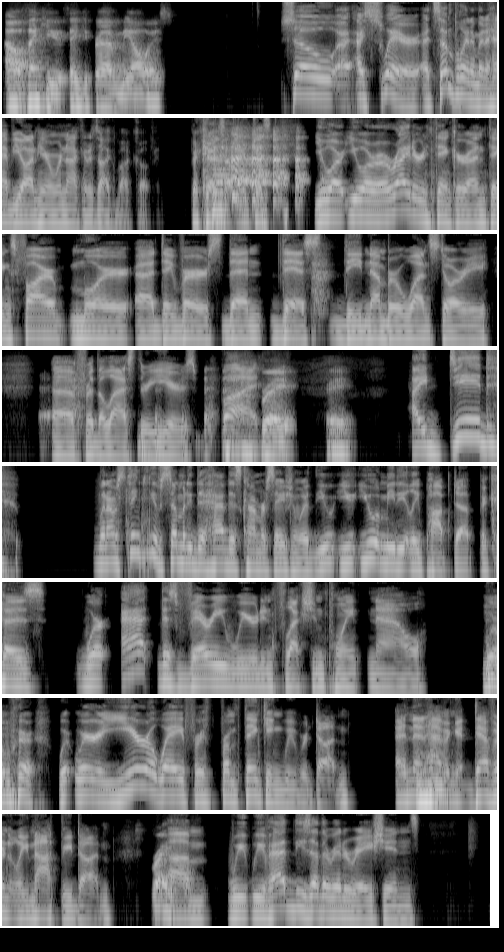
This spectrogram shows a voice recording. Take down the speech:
Oh, thank you. Thank you for having me always. So I, I swear, at some point, I'm going to have you on here, and we're not going to talk about COVID because because you are you are a writer and thinker on things far more uh, diverse than this, the number one story uh, for the last three years. But right, right. I did when I was thinking of somebody to have this conversation with you. You you immediately popped up because we're at this very weird inflection point now where Mhm. we're, we're we're a year away for, from thinking we were done and then Mhm. having it definitely not be done. Right. Um, we we've had these other iterations,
